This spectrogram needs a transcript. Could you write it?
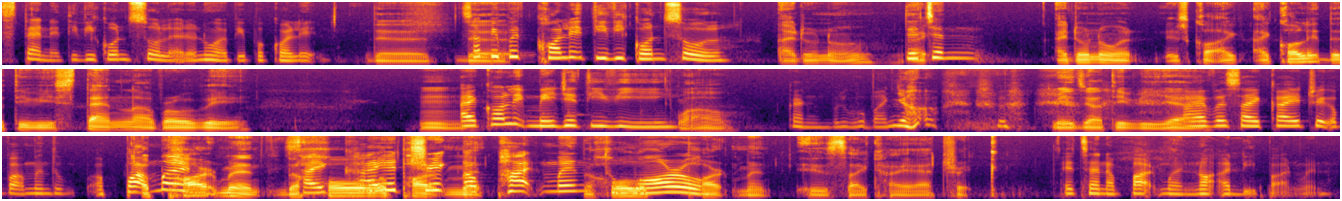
stand, eh? TV console. I don't know what people call it. The the Some people call it TV console. I don't know. Dia I, I don't know what it's called. I, I call it the TV stand lah probably. Hmm. I call it major TV. wow. Kan boleh banyak. Meja TV, yeah. I have a psychiatric apartment to apartment. apartment. The whole apartment. apartment the whole tomorrow. apartment is psychiatric. It's an apartment, not a department.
